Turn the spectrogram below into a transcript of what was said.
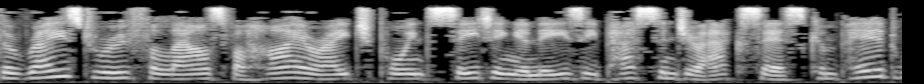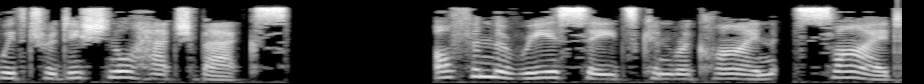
The raised roof allows for higher H-point seating and easy passenger access compared with traditional hatchbacks. Often the rear seats can recline, slide,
